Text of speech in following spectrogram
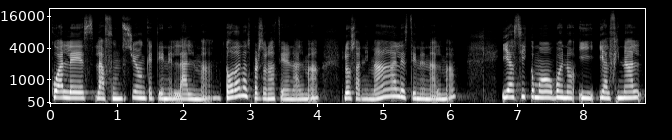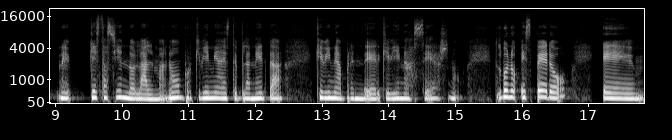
¿Cuál es la función que tiene el alma? Todas las personas tienen alma, los animales tienen alma. Y así como, bueno, y, al final, eh, ¿qué está haciendo el alma? ¿No? Porque viene a este planeta, ¿qué viene a aprender? ¿Qué viene a hacer? ¿no? Entonces, bueno, espero, eh,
